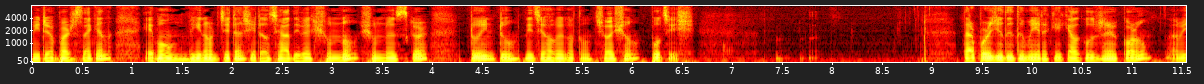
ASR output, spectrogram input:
মিটার পার সেকেন্ড এবং ভি নট যেটা, সেটা হচ্ছে আদিবেগ শূন্য শূন্য স্কোয়ার টু ইন্টু নিচে হবে কত? ছয়শো পঁচিশ। তারপরে যদি তুমি এটাকে ক্যালকুলেটারে করো, আমি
